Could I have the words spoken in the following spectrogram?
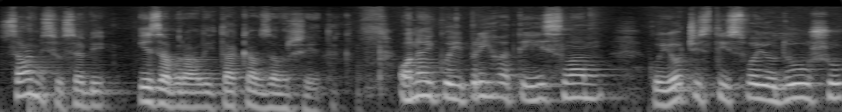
Sami su sebi izabrali takav završetak. Onaj koji prihvati islam, koji očisti svoju dušu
